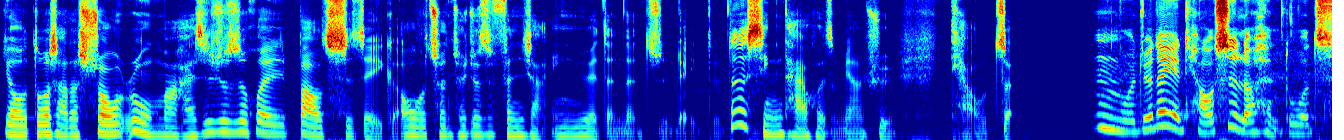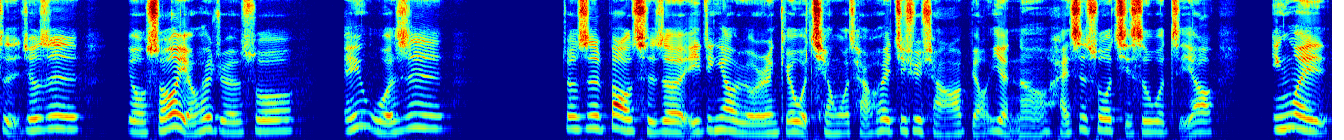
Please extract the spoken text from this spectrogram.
有多少的收入吗？还是就是会保持这个哦，我纯粹就是分享音乐等等之类的，那个心态会怎么样去调整？嗯，我觉得也调试了很多次，就是有时候也会觉得说，诶，我是就是保持着一定要有人给我钱，我才会继续想要表演呢？还是说，其实我只要因为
